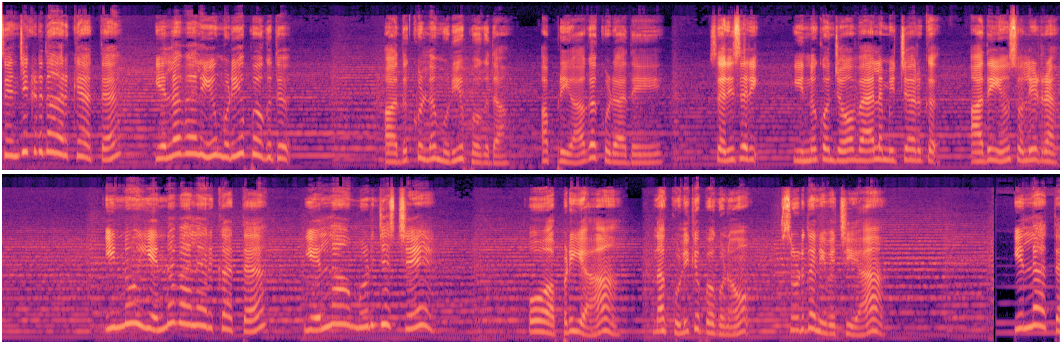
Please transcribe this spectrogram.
செஞ்சுக்கிட்டு தான் இருக்கேன் அத்தை. எல்லா வேலையும் முடிய போகுது. அதுக்குள்ள முடிய போகுதா? அப்படி ஆக கூடாதே சரி சரி. இன்னும் கொஞ்சம் வேலை மிச்சம் இருக்கு. அதையும் சொல்லிடுறேன். இன்னும் என்ன வேலை இருக்கு அத்தை? எல்லாம் முடிஞ்சிச்சே ஓ அப்படியா? நான் குளிக்க போகணும். சுடுதண்ணி வச்சியா? இல்ல அத்த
